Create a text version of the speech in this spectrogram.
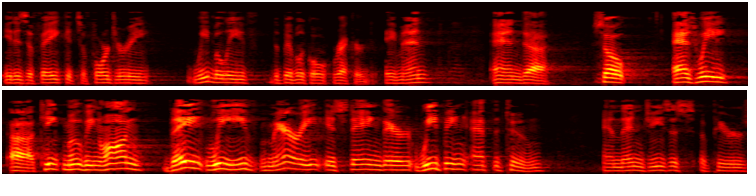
It is a fake. It's a forgery. We believe the biblical record. Amen. And uh, so, as we uh, keep moving on, they leave. Mary is staying there, weeping at the tomb, and then Jesus appears,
